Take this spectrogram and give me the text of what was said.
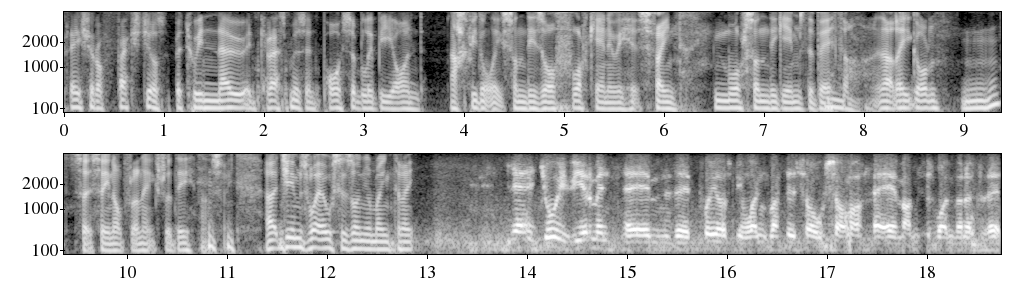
pressure of fixtures between now and Christmas and possibly beyond. Ah, we don't like Sundays off work anyway. It's fine. More Sunday games, the better. Mm. Is that right, Gordon? Mm-hmm. So sign up for an extra day. That's fine. Uh, James, what else is on your mind tonight? Yeah, Joey Veerman, um, the player's been linked with us all summer. Um, I'm just wondering if the,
